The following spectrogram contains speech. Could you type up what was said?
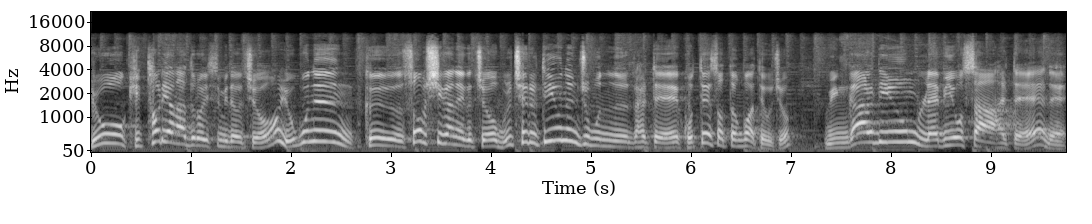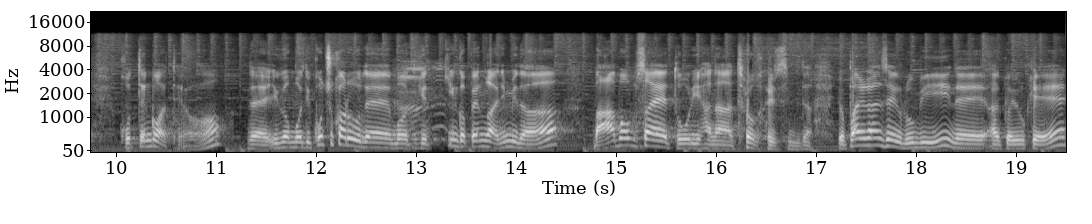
요 깃털이 하나 들어있습니다. 그렇죠? 요거는 그 수업 시간에 그렇죠? 물체를 띄우는 주문을 할 때 그때 썼던 것 같아요. 그죠? 윙가디움 레비오사 할 때 네, 그때인 것 같아요. 네, 이거 뭐 어디 고춧가루 네, 뭐 이렇게 낀 거 뺀 거 아닙니다. 마법사의 돌이 하나 들어가 있습니다. 요 빨간색 루비, 네, 아까 이렇게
